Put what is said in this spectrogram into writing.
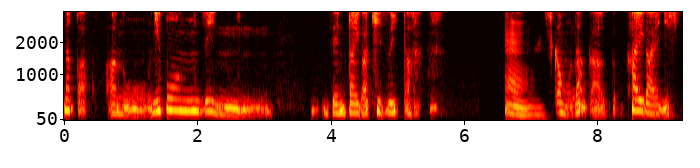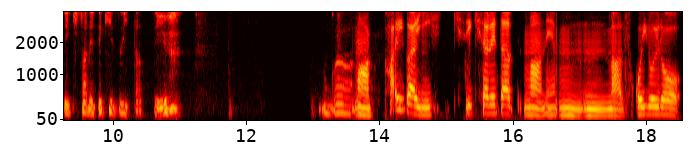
なんかあの日本人全体が気づいた。うん。しかもなんか海外に指摘されて気づいたっていうのが、まあ、海外に指摘された、まあね、うんうん、まあ、そこいろいろ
